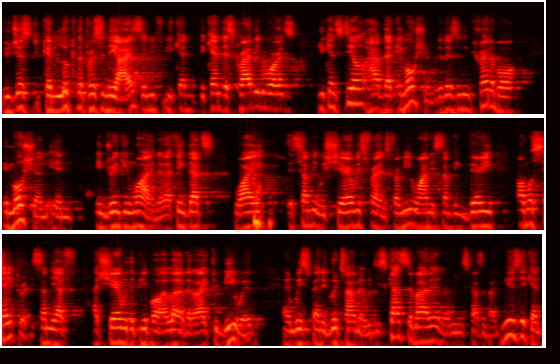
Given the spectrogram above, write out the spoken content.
you just you can look the person in the eyes, and if you can you can describe in words, you can still have that emotion because there's an incredible emotion in in drinking wine, and I think that's why it's something we share with friends. For me, wine is something very almost sacred. It's something I, I share with the people I love that I like to be with, and we spend a good time and we discuss about it, and we discuss about music, and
